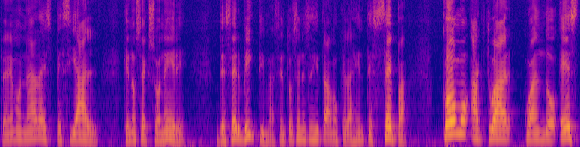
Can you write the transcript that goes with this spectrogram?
tenemos nada especial que nos exonere de ser víctimas. Entonces necesitamos que la gente sepa cómo actuar cuando es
